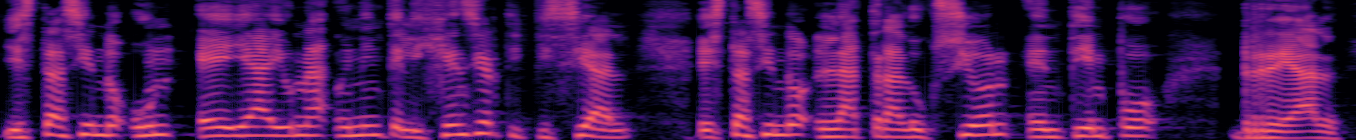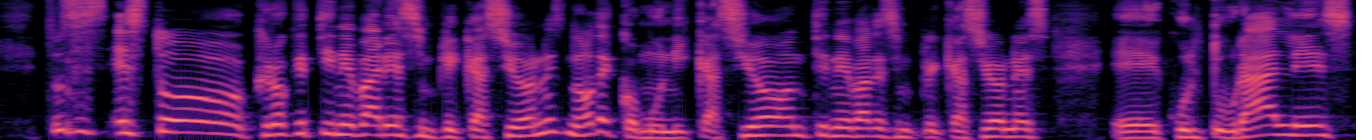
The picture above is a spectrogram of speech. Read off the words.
y está haciendo un AI, una, una inteligencia artificial, está haciendo la traducción en tiempo real. Entonces, esto creo que tiene varias implicaciones, ¿no? De comunicación, tiene varias implicaciones eh, culturales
